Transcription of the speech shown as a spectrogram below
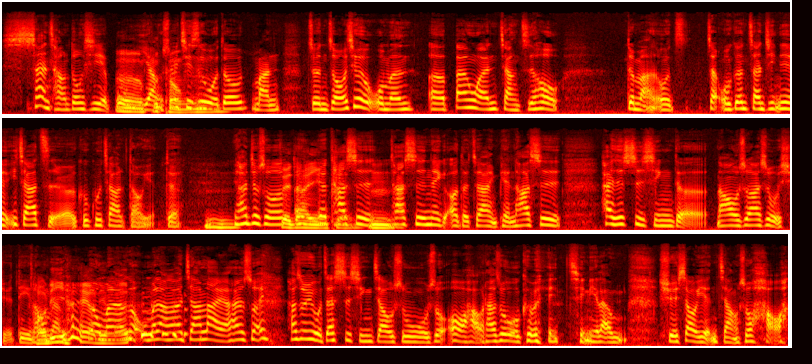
擅长东西也不一样，所以其实我都蛮尊重。而且我们呃颁完奖之后，对嘛？我。我跟詹金那个一家子儿哥哥家的导演，对，嗯，他就说，因为他是他是那个哦的最佳影片，他是他也是世新的，然后我说他是我学弟，好厉害啊！我们两个我们两个加赖啊，他就说，哎，他说因为我在世新教书，我说哦好，他说我可不可以请你来学校演讲？我说好啊，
